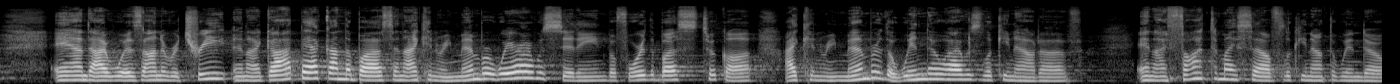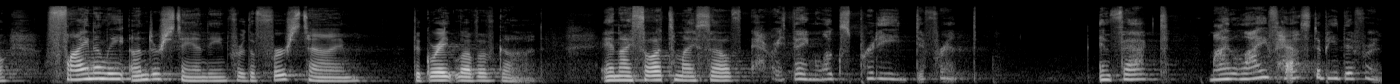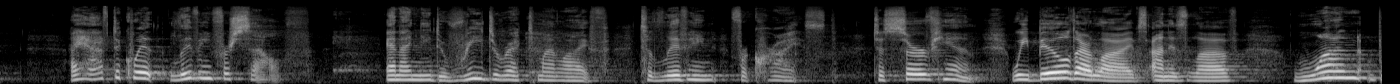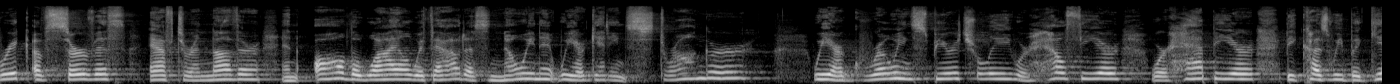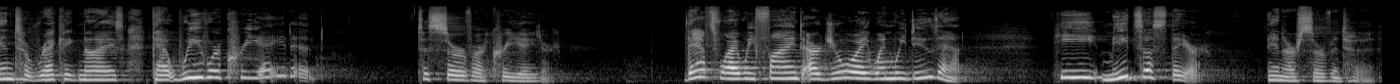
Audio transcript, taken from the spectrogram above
and I was on a retreat, and I got back on the bus, and I can remember where I was sitting before the bus took off. I can remember the window I was looking out of, and I thought to myself, looking out the window, finally understanding for the first time the great love of God. And I thought to myself, everything looks pretty different. In fact, my life has to be different. I have to quit living for self, and I need to redirect my life to living for Christ, to serve Him. We build our lives on His love one brick of service after another, and all the while, without us knowing it, we are getting stronger. We are growing spiritually, we're healthier, we're happier because we begin to recognize that we were created to serve our Creator. That's why we find our joy when we do that. He meets us there in our servanthood.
